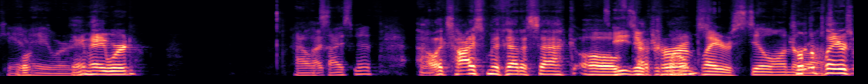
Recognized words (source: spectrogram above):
Cam Well, Heyward, Cam Heyward, Alex Highsmith. Alex Highsmith had a sack. Oh, These are Patrick current Mahomes. players still on the current roster. players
